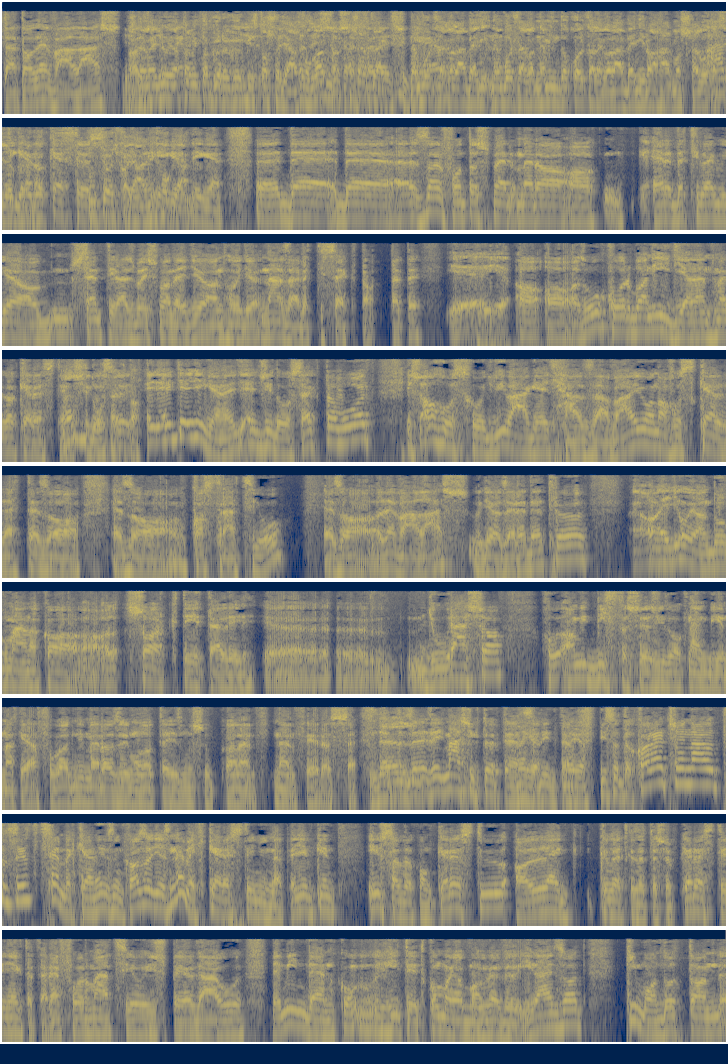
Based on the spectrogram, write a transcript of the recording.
Tehát a levállás... És nem egy olyat, amit a görögök biztos, hogy elfogadnak? Nem volt legalább ennyi, nem volt legalább, nem indokolta legalább ennyire a hármasságot, hát hogy igen, a kettő tudja, hogy kajálni igen, igen, de, de ez nagyon fontos, mert, mert a, a, eredetileg ugye a Szentírásban is van egy olyan, hogy názáreti szekta. Tehát a, a, az ókorban így jelent meg a kereszténység. Zsidó szekta. Egy, egy, egy, igen, egy, egy zsidó szekta volt, és ahhoz, hogy világ egyházzá váljon, ahhoz kellett ez a, ez a kasztráció, ez a levállás ugye az eredetről, egy olyan dogmának a, a sarktételi gyúrása, amit biztos, hogy a zsidók nem bírnak elfogadni, mert az ő monoteizmusukkal nem, nem fér össze. De ez, ez egy másik történet igen, szerintem. Igen. Viszont a karácsonynál azért szembe kell néznünk az, hogy ez nem egy keresztény ünnep. Egyébként évszázadokon keresztül a legkövetkezetesebb keresztények, tehát a reformáció is például, de minden kom hitét komolyabban vevő irányzat kimondottan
